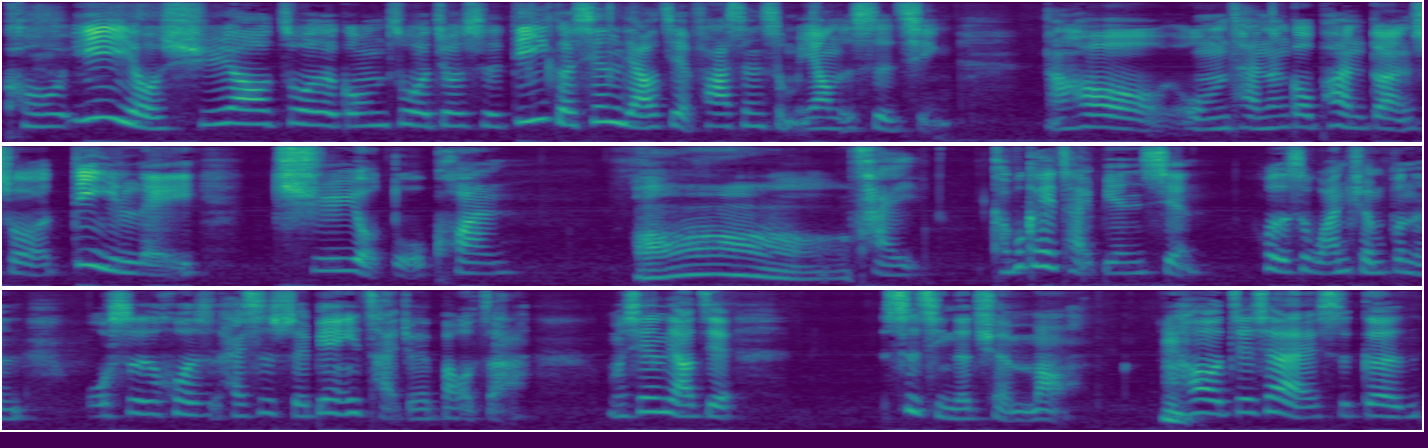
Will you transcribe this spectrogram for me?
口译有需要做的工作，就是第一个先了解发生什么样的事情，然后我们才能够判断说地雷区有多宽哦，踩可不可以踩边线。或者是完全不能，我是或者还是随便一踩就会爆炸。我们先了解事情的全貌，然后接下来是跟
